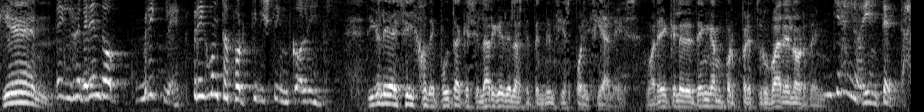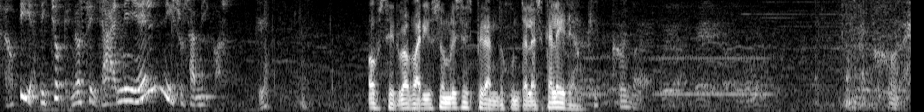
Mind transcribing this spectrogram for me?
¿Quién? El reverendo Brickley pregunta por Christine Collins. Dígale a ese hijo de puta que se largue de las dependencias policiales. O haré que le detengan por perturbar el orden. Ya lo he intentado y ha dicho que no se irá ni él ni sus amigos. Observa a varios hombres esperando junto a la escalera. ¿Qué coño? Joder.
